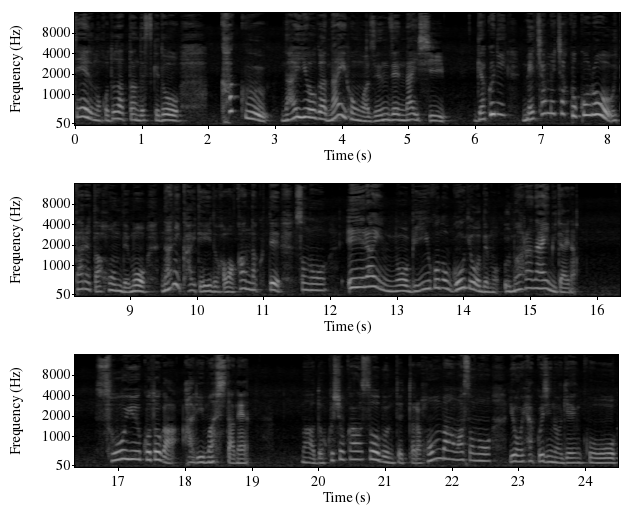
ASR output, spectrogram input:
程度のことだったんですけど書く内容がない本は全然ないし逆にめちゃめちゃ心を打たれた本でも何書いていいのか分かんなくてその A ラインの B5 の5行でも埋まらないみたいなそういうことがありましたね。まあ読書感想文って言ったら本番はその400字の原稿を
